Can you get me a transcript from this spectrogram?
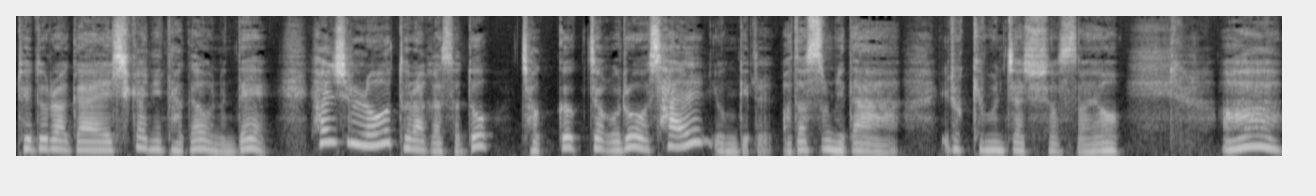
되돌아갈 시간이 다가오는데 현실로 돌아가서도 적극적으로 살 용기를 얻었습니다. 이렇게 문자 주셨어요. 아,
